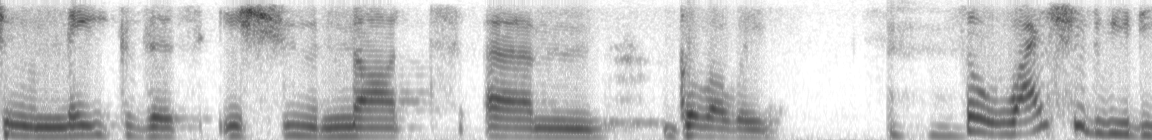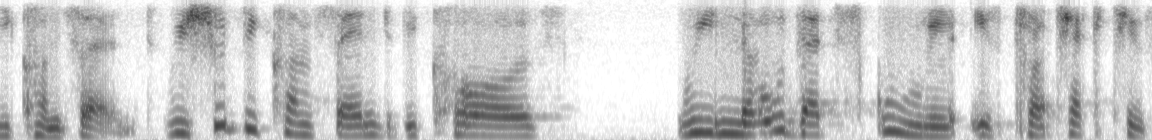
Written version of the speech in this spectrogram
to make this issue not um, go away. Mm-hmm. So why should we be concerned? We should be concerned because we know that school is protective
